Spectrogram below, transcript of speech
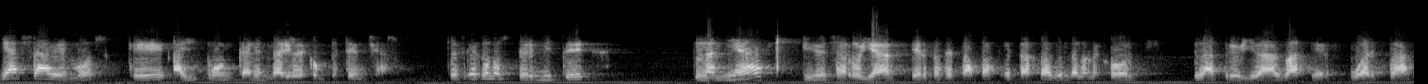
ya sabemos que hay un calendario de competencias. Entonces, eso nos permite planear y desarrollar ciertas etapas. Etapas donde a lo mejor la prioridad va a ser fuerza,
